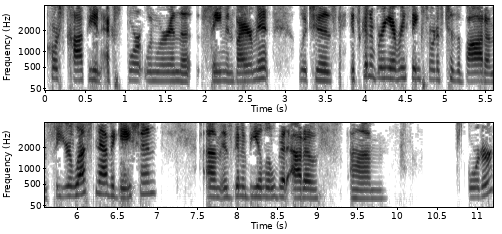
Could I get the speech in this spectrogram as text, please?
course copy and export when we're in the same environment, which is it's going to bring everything sort of to the bottom. So your left navigation um, is going to be a little bit out of um, order,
